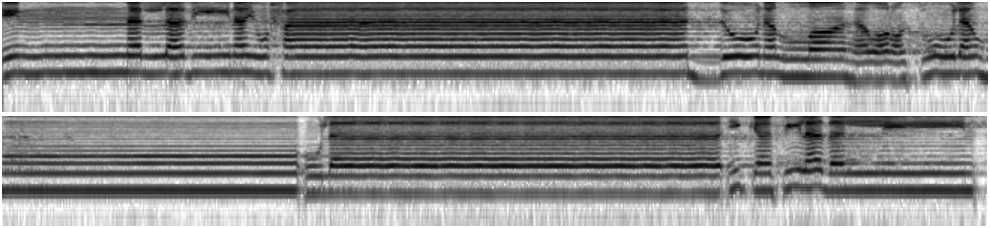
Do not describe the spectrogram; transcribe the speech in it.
إن الذين يحادون الله ورسوله أولئك في لذلين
